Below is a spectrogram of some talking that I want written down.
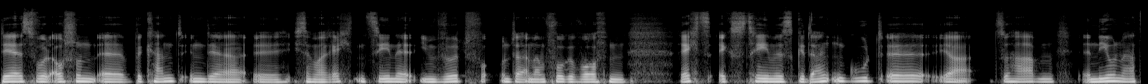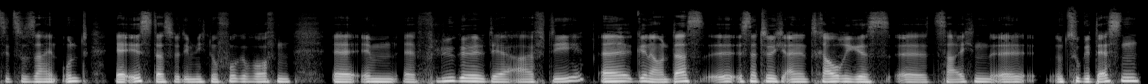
Der ist wohl auch schon äh, bekannt in der, äh, ich sag mal, rechten Szene. Ihm wird unter anderem vorgeworfen, rechtsextremes Gedankengut äh, ja zu haben, äh, Neonazi zu sein und er ist, das wird ihm nicht nur vorgeworfen, äh, im äh, Flügel der AfD. Äh, genau, und das äh, ist natürlich ein trauriges äh, Zeichen. Äh, Im Zuge dessen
